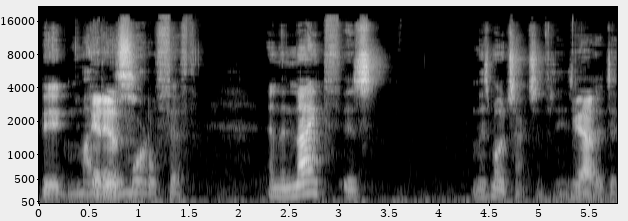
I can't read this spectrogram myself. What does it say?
big, mighty, It immortal fifth, and the Ninth is is Mozart symphony. Yeah. it's a,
